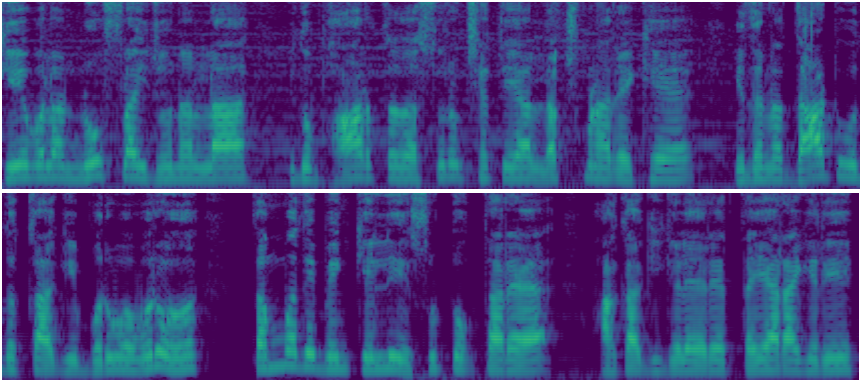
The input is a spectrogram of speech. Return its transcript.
ಕೇವಲ ನೋ ಫ್ಲೈ ಝೋನ್ ಅಲ್ಲ, ಇದು ಭಾರತದ ಸುರಕ್ಷತೆಯ ಲಕ್ಷ್ಮಣ ರೇಖೆ. ಇದನ್ನ ದಾಟುವುದಕ್ಕಾಗಿ ಬರುವವರು ತಮ್ಮದೇ ಬೆಂಕಿಯಲ್ಲಿ ಸುಟ್ಟು ಹೋಗ್ತಾರೆ ಹಾಗಾಗಿ ಗೆಳೆಯರೆ, ತಯಾರಾಗಿರಿ.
